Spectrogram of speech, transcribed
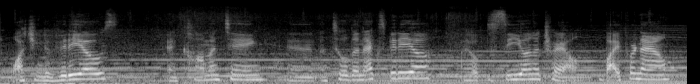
watching the videos and commenting. And until the next video, I hope to see you on the trail. Bye for now.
